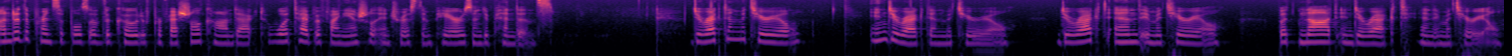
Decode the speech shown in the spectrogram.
Under the principles of the Code of Professional Conduct, what type of financial interest impairs independence? Direct and material, indirect and material, direct and immaterial, but not indirect and immaterial.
